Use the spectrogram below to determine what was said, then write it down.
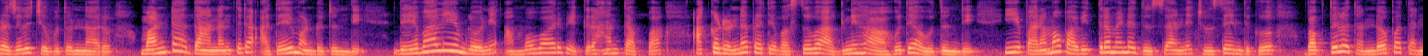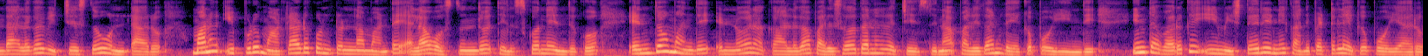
ప్రజలు చెబుతున్నారు. మంట దానంతట అదే మండుతుంది. దేవాలయంలోని అమ్మవారి విగ్రహం తప్ప అక్కడున్న ప్రతి వస్తువు అగ్ని ఆహుతి అవుతుంది. ఈ పరమ పవిత్రమైన దృశ్యాన్ని చూసేందుకు భక్తులు తండోపతండ తండోపతండాలుగా విచ్చేస్తూ ఉంటారు. మనం ఇప్పుడు మాట్లాడుకుంటున్న మంట ఎలా వస్తుందో తెలుసుకునేందుకు ఎంతోమంది ఎన్నో రకాలుగా పరిశోధనలు చేసిన ఫలితం లేకపోయింది. ఇంతవరకు ఈ మిస్టరీని కనిపెట్టలేకపోయారు.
